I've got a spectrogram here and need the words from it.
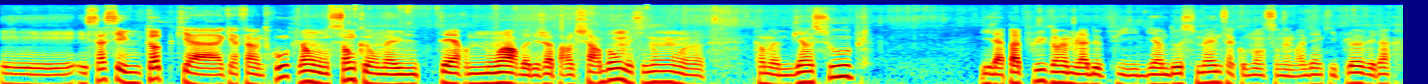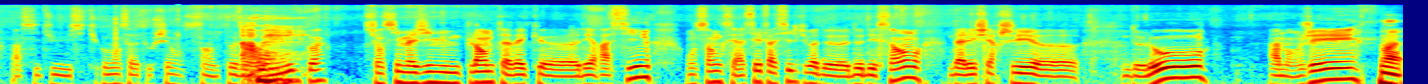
et, ça, c'est une top qui a, fait un trou. Là, on sent qu'on a une terre noire, bah, déjà par le charbon, mais sinon, euh, quand même bien souple. Il n'a pas plu quand même là depuis bien deux semaines, ça commence, on aimerait bien qu'il pleuve, et là, si, tu, si tu commences à toucher, on sent un peu la ah quoi. Si on s'imagine une plante avec euh, des racines, on sent que c'est assez facile, tu vois, de, descendre, d'aller chercher euh, de l'eau, à manger. Ouais,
